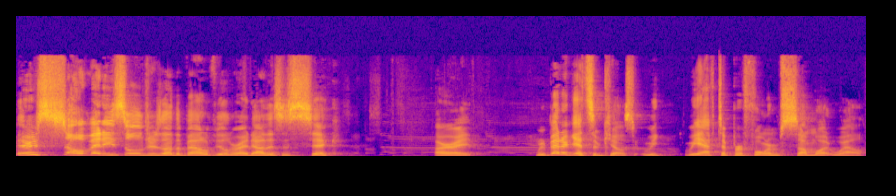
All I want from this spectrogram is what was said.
There's so many soldiers on the battlefield right now. This is sick. All right. We better get some kills. We we have to perform somewhat well.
